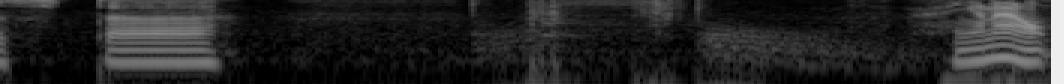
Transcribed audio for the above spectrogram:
Just uh hanging out.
